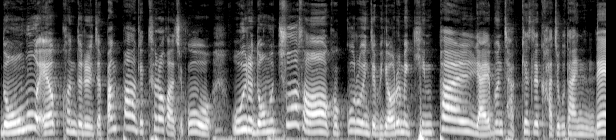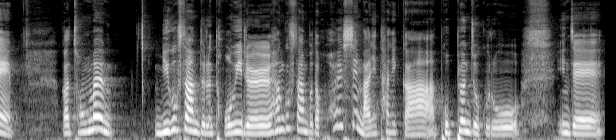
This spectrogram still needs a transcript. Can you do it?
너무 에어컨들을 이제 빵빵하게 틀어가지고 오히려 너무 추워서 거꾸로 이제 여름에 긴팔 얇은 자켓을 가지고 다니는데 그러니까 정말 미국 사람들은 더위를 한국 사람보다 훨씬 많이 타니까 보편적으로 이제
